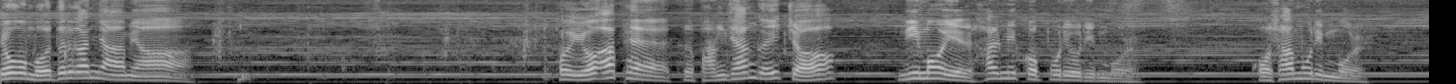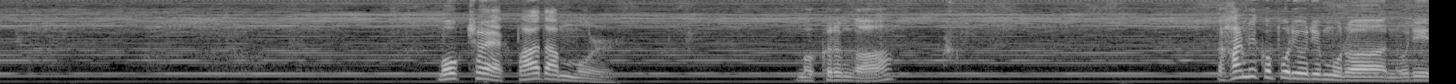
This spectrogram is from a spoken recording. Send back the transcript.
요거 뭐 들어갔냐 하면 그요 앞에 그 방지한 거 있죠? 니모일 할미꽃 뿌리 우린 물 고사물 인 물 목초액 바닷물 뭐 그런 거. 그 할미꽃 뿌리 우린 물은 우리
